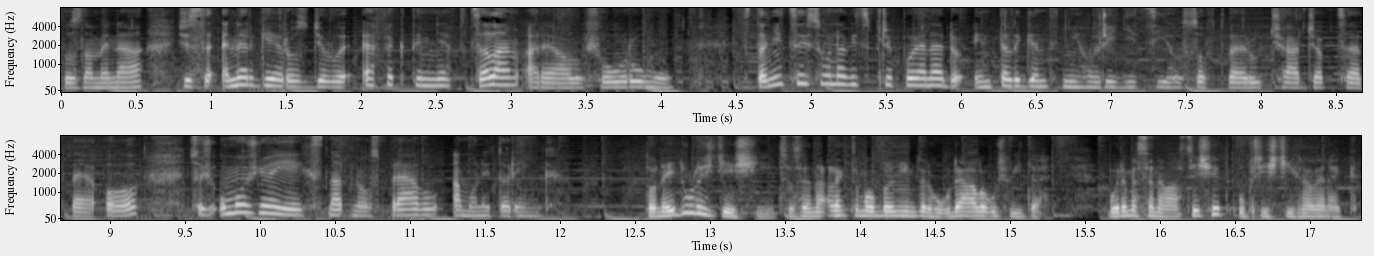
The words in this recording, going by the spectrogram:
To znamená, že se energie rozděluje efektivně v celém areálu showroomu. Stanice jsou navíc připojené do inteligentního řídícího softwaru ChargeUp CPO, což umožňuje jejich snadnou zprávu a monitoring. To nejdůležitější, co se na elektromobilním trhu událo, už víte. Budeme se na vás těšit u příštích novinek.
